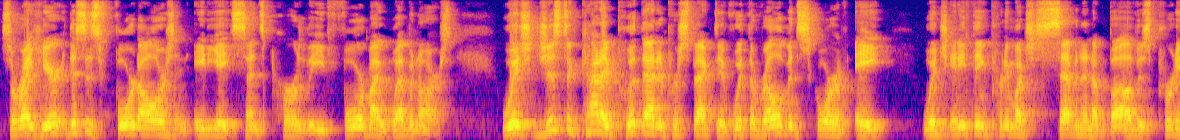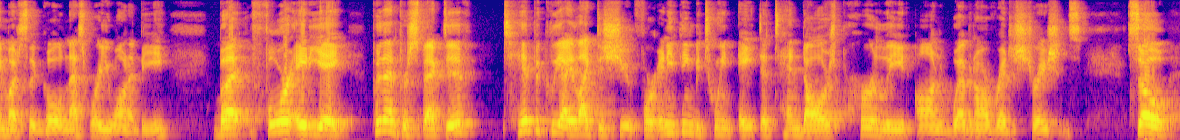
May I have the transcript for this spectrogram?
So right here this is four dollars and 88 cents per lead for my webinars Which just to kind of put that in perspective with the relevance score of 8 Which anything pretty much 7 and above is pretty much the goal and that's where you want to be. But 488 put that in perspective Typically I like to shoot for anything between 8 to ten dollars per lead on webinar registrations. So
